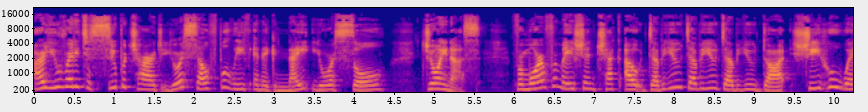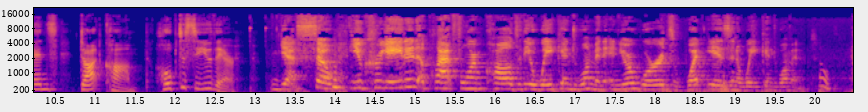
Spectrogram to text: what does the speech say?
Are you ready to supercharge your self belief and ignite your soul? Join us. For more information, check out www.shewhowins.com. Hope to see you there. Yes. So you created a platform called The Awakened Woman. In your words, what is an awakened woman? Oh.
